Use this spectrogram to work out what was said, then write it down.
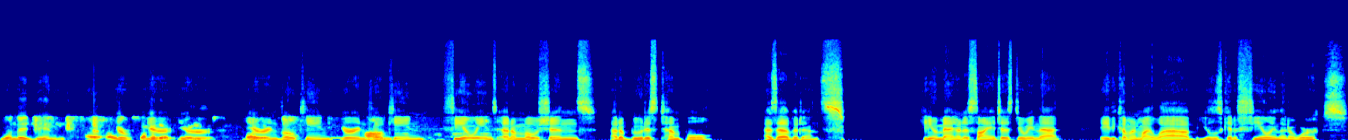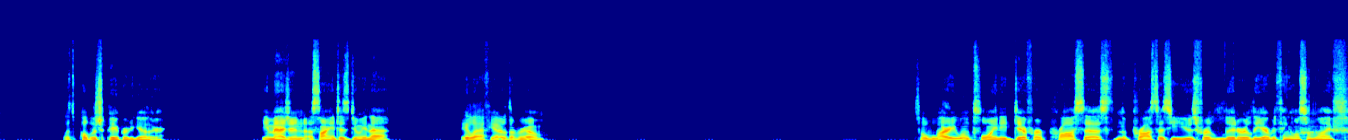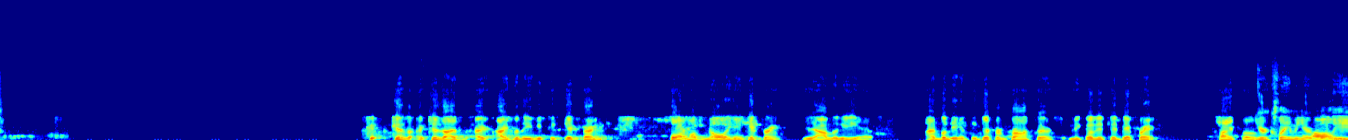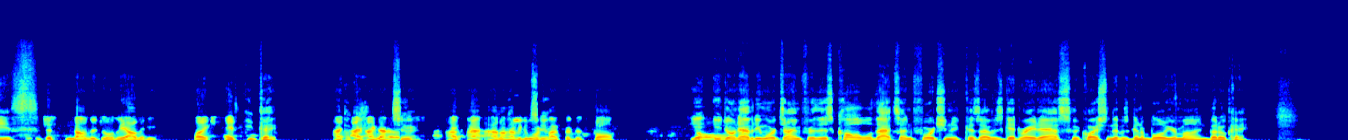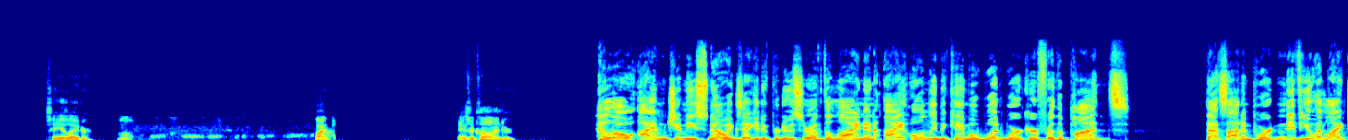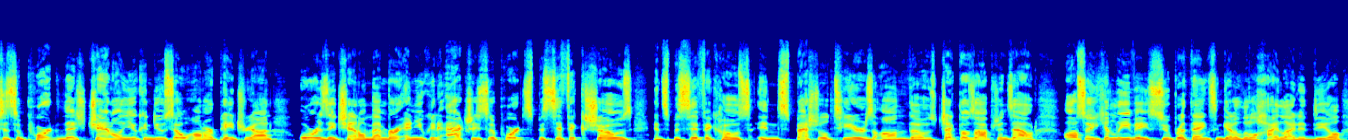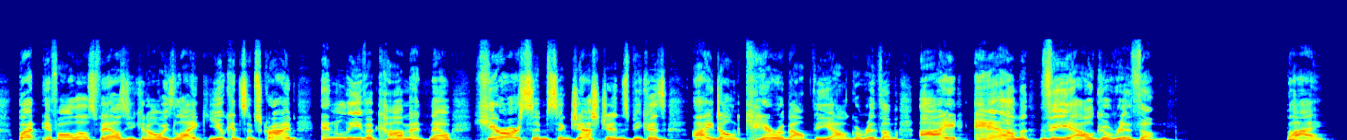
religion uh, or, or You're- some you're- of their you're- beliefs. But You're invoking you're Um, invoking feelings and emotions at a Buddhist temple as evidence. Can you imagine a scientist doing that? Hey, if you come in my lab, you'll just get a feeling that it works. Let's publish a paper together. Can you imagine a scientist doing that? They laugh you out of the room. So why are you employing a different process than the process you use for literally everything else in life? Because because I, I I believe it's a different form of knowing a different reality. I believe it's a different process because it's a different type of You're claiming your Um, belief. just knowledge of reality. Like it, Okay. I, Okay. I, I gotta So- I, I I don't have any more So- time for this call. You, you don't have any more time for this call. Well, that's unfortunate because I was getting ready to ask the question that was going to blow your mind, but okay. See you later. Bye. Thanks for calling, Andrew. Hello, I'm Jimmy Snow, executive producer of The Line, and I only became a woodworker for the puns. That's not important. If you would like to support this channel, you can do so on our Patreon or as a channel member, and you can actually support specific shows and specific hosts in special tiers on those. Check those options out. Also, you can leave a super thanks and get a little highlighted deal. But if all else fails, you can always like, you can subscribe, and leave a comment. Now, here are some suggestions because I don't care about the algorithm. I am the algorithm. Bye.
